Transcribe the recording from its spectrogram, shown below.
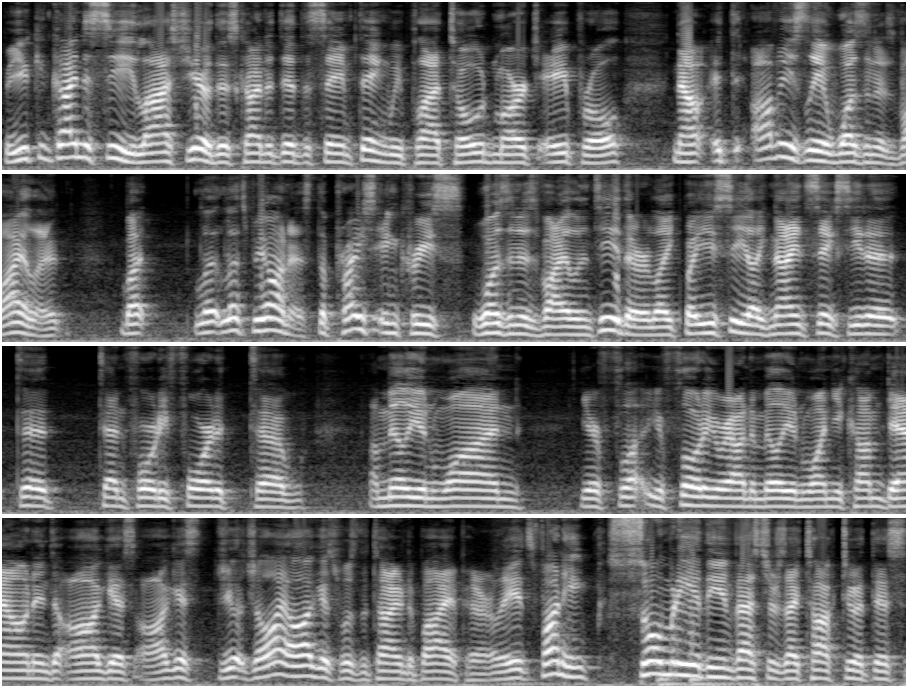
But you can kind of see last year this kind of did the same thing. We plateaued March, April. Now, it obviously it wasn't as violent, but let, us be honest, the price increase wasn't as violent either. Like, but you see like 960 to, to 1044 to, to a million one. You're flo- you're floating around a million one. You come down into August. August, Ju- July, August was the time to buy. Apparently, it's funny. So many of the investors I talked to at this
